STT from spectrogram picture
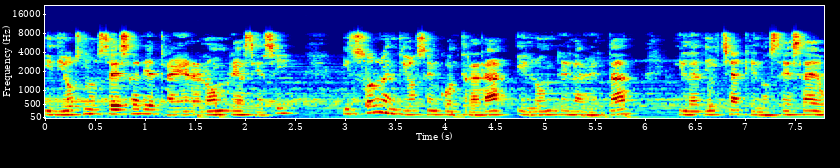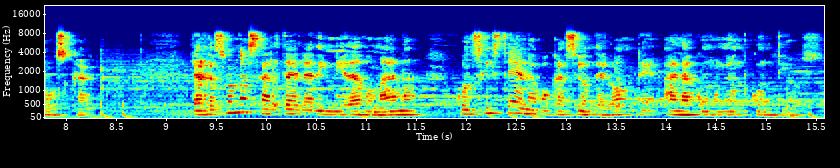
Y Dios no cesa de atraer al hombre hacia sí, y solo en Dios encontrará el hombre la verdad y la dicha que no cesa de buscar. La razón más alta de la dignidad humana consiste en la vocación del hombre a la comunión con Dios.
